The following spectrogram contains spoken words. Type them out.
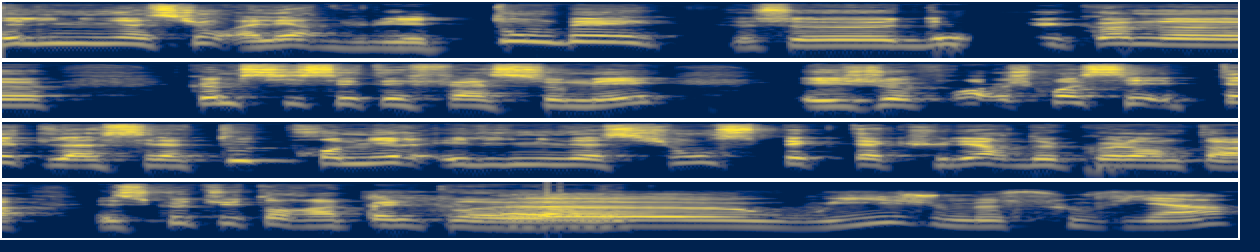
élimination a l'air de lui être tombée depuis comme, euh, comme si c'était fait assommer. Et je, je crois que c'est peut-être là, c'est la toute première élimination spectaculaire de Colanta. Est-ce que tu t'en rappelles toi euh, Oui, je me souviens.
